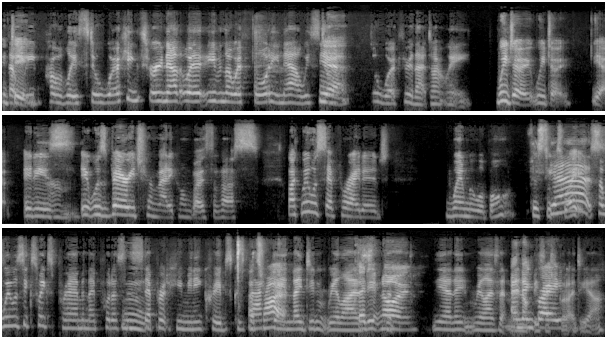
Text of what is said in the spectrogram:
It that did. we probably still working through now that we're, even though we're 40 now, we still, yeah. still work through that, don't we? We do, we do. Yeah, it is. Um, it was very traumatic on both of us. Like we were separated when we were born for six yeah. weeks. So we were six weeks prem and they put us in Mm. separate humidicribs because back right. then they didn't realize. they didn't that- know. yeah, they didn't realize that may And not be such a grade- good idea.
